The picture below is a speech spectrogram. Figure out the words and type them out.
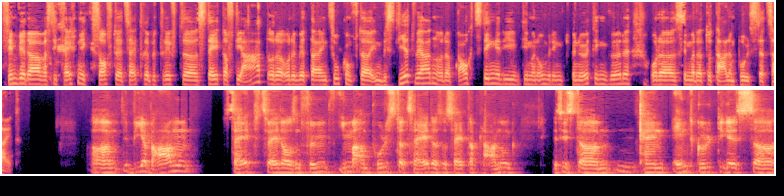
Sind wir da, was die Technik, Software etc. betrifft, äh, State of the Art oder, oder wird da in Zukunft da investiert werden oder braucht es Dinge, die, die man unbedingt benötigen würde oder sind wir da total im Puls der Zeit? Ähm, wir waren seit 2005 immer am Puls der Zeit, also seit der Planung. Es ist ähm, kein endgültiges äh,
